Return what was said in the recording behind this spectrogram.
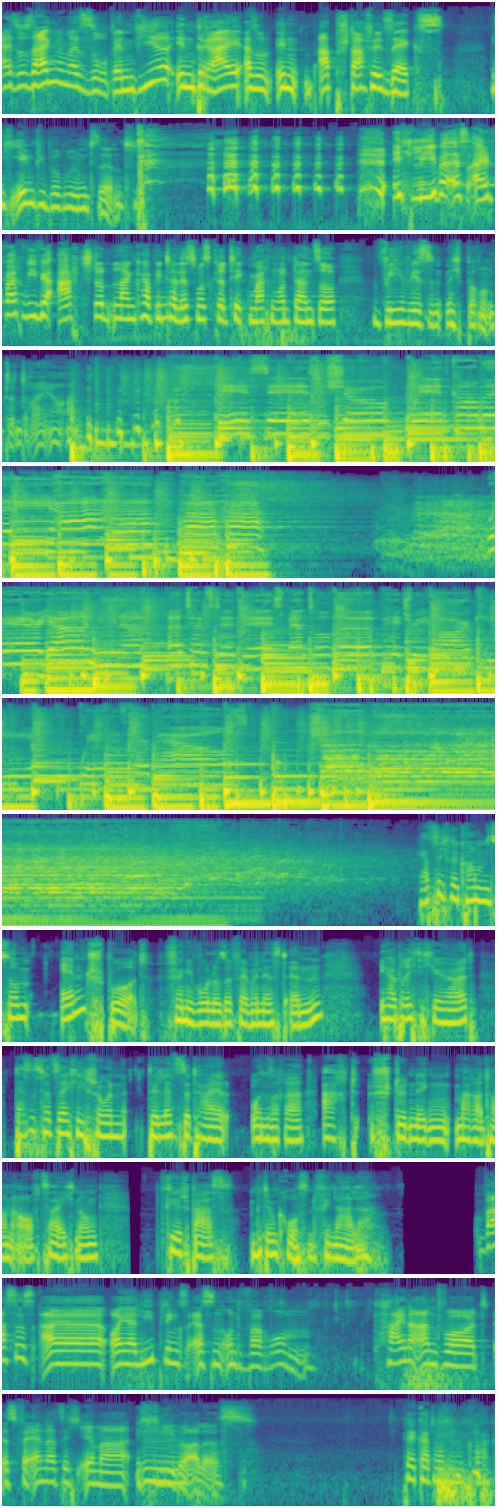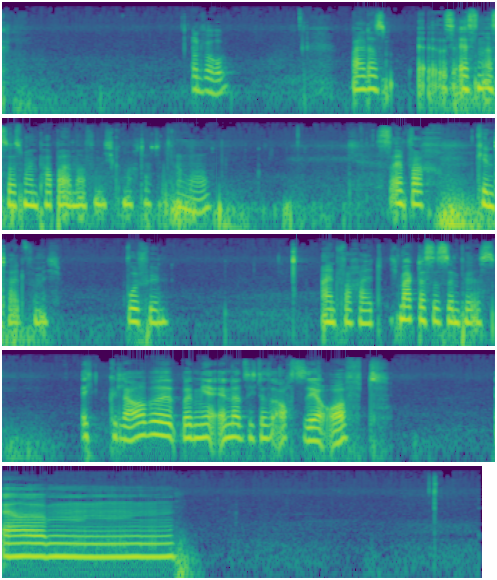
Also sagen wir mal so, wenn wir in drei, also in ab Staffel 6 nicht irgendwie berühmt sind. Ich liebe es einfach, wie wir acht Stunden lang Kapitalismuskritik machen und dann so, wir, wir sind nicht berühmt in drei Jahren. This is a show with comedy, ha ha ha ha. Where Janina attempts to dismantle Herzlich willkommen zum Endspurt für niveaulose FeministInnen. Ihr habt richtig gehört, das ist tatsächlich schon der letzte Teil unserer achtstündigen Marathonaufzeichnung. Viel Spaß mit dem großen Finale. Was ist äh, euer Lieblingsessen und warum? Keine Antwort. Es verändert sich immer. Ich liebe alles. Pellkartoffeln und Quark. Und warum? Weil das das Essen ist, was mein Papa immer für mich gemacht hat. Es ist einfach Kindheit für mich. Wohlfühlen. Einfachheit. Ich mag, dass es simpel ist. Ich glaube, bei mir ändert sich das auch sehr oft. Ähm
